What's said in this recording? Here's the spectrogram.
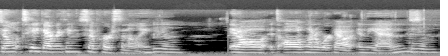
don't take everything so personally. Mhm. It all it's all going to work out in the end, Mhm.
